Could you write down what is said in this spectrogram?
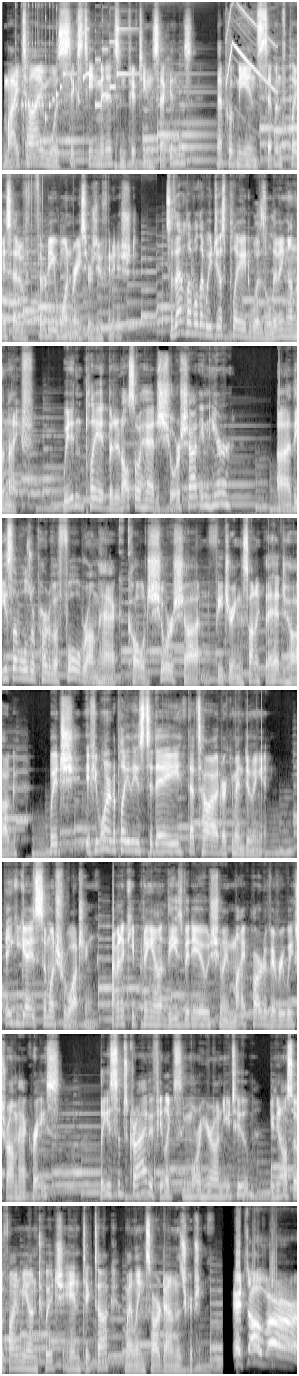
My time was 16 minutes and 15 seconds. That put me in 7th place out of 31 racers who finished. So that level that we just played was Living on the Knife. We didn't play it, but it also had Sure Shot in here, uh, these levels were part of a full ROM hack called Sure Shot featuring Sonic the Hedgehog, which, if you wanted to play these today, that's how I'd recommend doing it. Thank you guys so much for watching. I'm going to keep putting out these videos showing my part of every week's ROM hack race. Please subscribe if you'd like to see more here on YouTube. You can also find me on Twitch and TikTok. My links are down in the description. It's over!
